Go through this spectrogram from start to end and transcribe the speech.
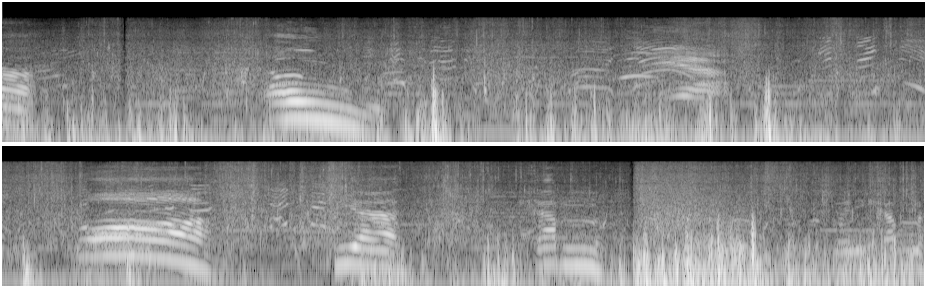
Krabbenmaster. Oh. Yeah. Oh. Hier Krabben. Schnell die Krabben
